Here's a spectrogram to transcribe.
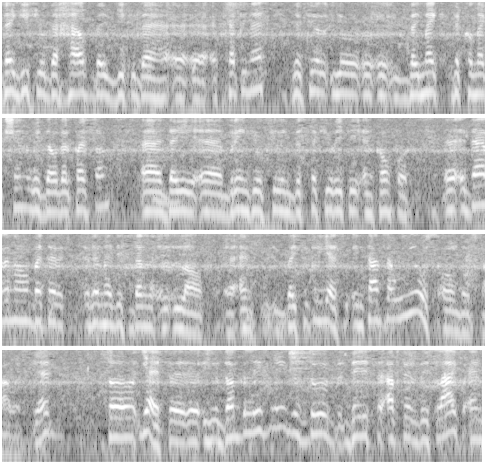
they give you the health, they give you the uh, uh, happiness. They feel you, uh, uh, they make the connection with the other person. Uh, they uh, bring you feeling the security and comfort. Uh, there are no better remedies than love. Uh, and basically, yes, in Tantra we use all those powers, yes? So, yes, you don't believe me? Just do this after this life and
